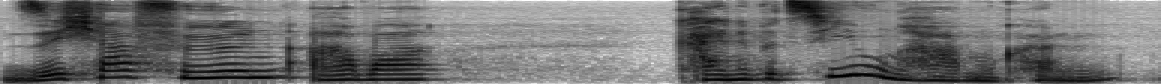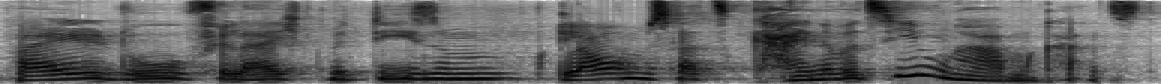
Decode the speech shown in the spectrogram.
sicher fühlen, aber keine Beziehung haben können, weil du vielleicht mit diesem Glaubenssatz keine Beziehung haben kannst.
